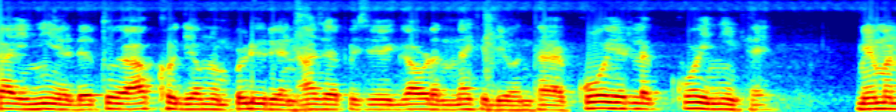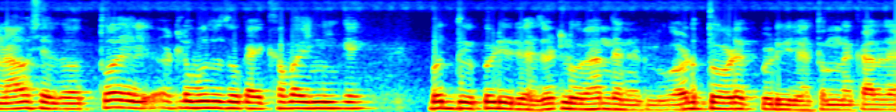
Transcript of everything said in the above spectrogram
કાંઈ નહીં અડે તો આખો દી હમણાં પડ્યું રહે ને હાજર પછી ગાવડાને નાખી દેવાનું થાય. કોઈ એટલે કોઈ નહીં ખાય. મહેમાન આવશે તો તોય એટલું બધું તો કાંઈ ખવાય નહીં કંઈ. બધું પડ્યું રહે જેટલું રાંધે ને એટલું. અડધો અડધ પડ્યું રહે. તમને કાલે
